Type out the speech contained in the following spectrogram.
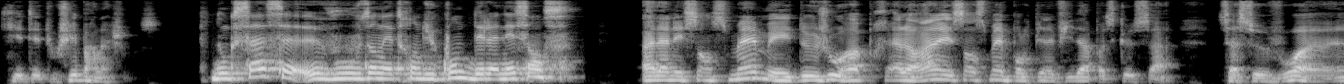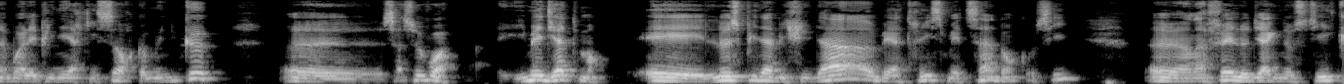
qui étaient touchées par la chose. Donc ça, vous vous en êtes rendu compte dès la naissance? À la naissance même et deux jours après. Alors à la naissance même pour le spina bifida parce que ça ça se voit, hein, la moelle épinière qui sort comme une queue, ça se voit immédiatement. Et le spina bifida, Béatrice, médecin donc aussi, euh, en a fait le diagnostic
